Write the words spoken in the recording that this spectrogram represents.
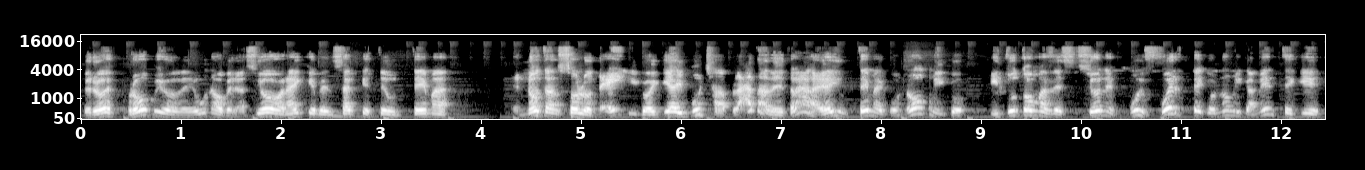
pero es propio de una operación. Hay que pensar que este es un tema no tan solo técnico, aquí hay mucha plata detrás, hay un tema económico y tú tomas decisiones muy fuertes económicamente que,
